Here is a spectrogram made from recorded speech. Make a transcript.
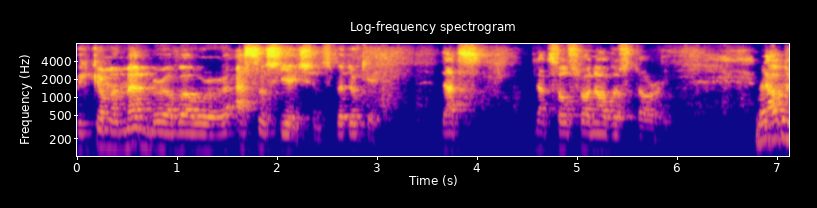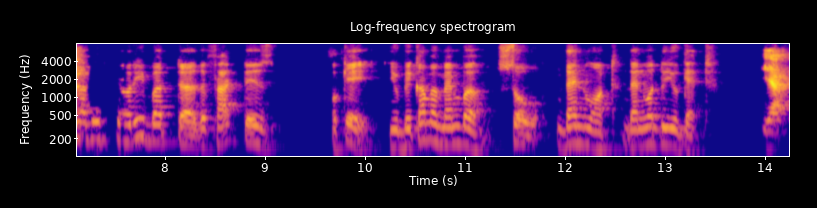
become a member of our associations. But okay, that's that's also another story. That's now another the, story. But uh, the fact is, okay, you become a member. So then what? Then what do you get? Yeah,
